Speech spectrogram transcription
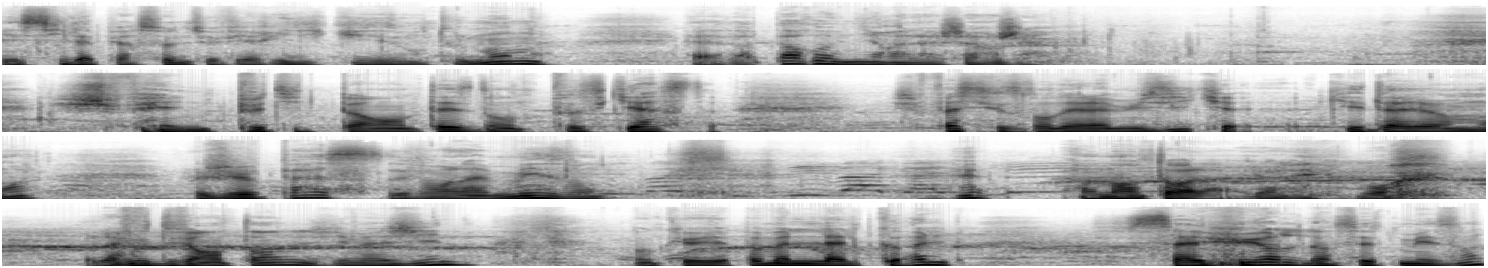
Et si la personne se fait ridiculiser devant tout le monde, elle va pas revenir à la charge. Je fais une petite parenthèse dans le podcast. Je sais pas si vous entendez la musique qui est derrière moi. Je passe devant la maison. On entend là. Bon, là vous devez entendre, j'imagine. Donc euh, il y a pas mal d'alcool. Ça hurle dans cette maison.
